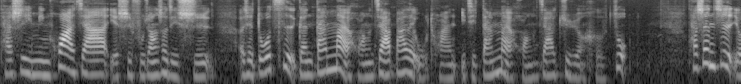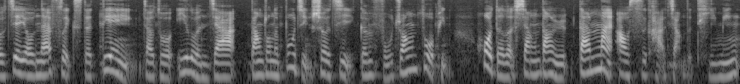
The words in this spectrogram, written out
他是一名画家，也是服装设计师，而且多次跟丹麦皇家芭蕾舞团以及丹麦皇家剧院合作。他甚至有借由 Netflix 的电影叫做《伊伦家》当中的布景设计跟服装作品，获得了相当于丹麦奥斯卡奖的提名。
